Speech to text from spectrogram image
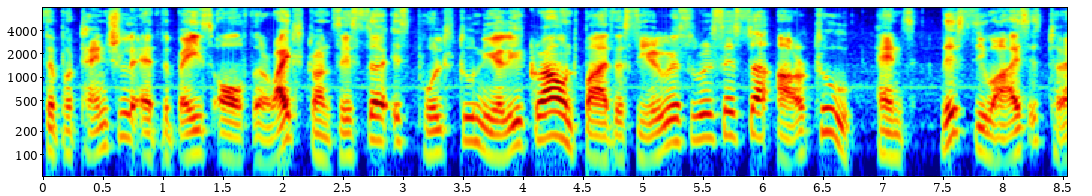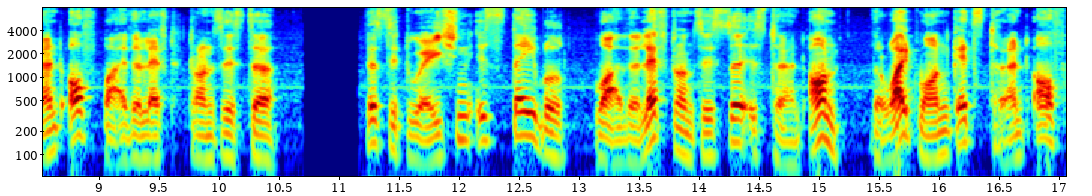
The potential at the base of the right transistor is pulled to nearly ground by the series resistor R2, hence this device is turned off by the left transistor. The situation is stable, while the left transistor is turned on, the right one gets turned off,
